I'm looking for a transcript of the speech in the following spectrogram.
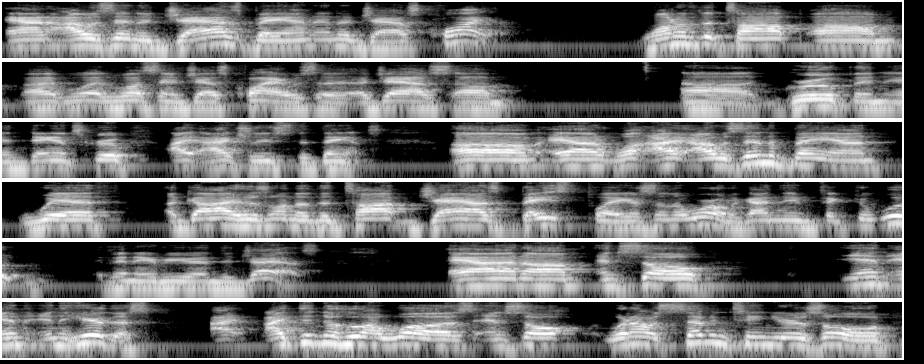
And I was in a jazz band and a jazz choir. One of the top, um, uh, it wasn't a jazz choir, it was a, a jazz um, uh, group and, and dance group. I actually used to dance. Um, and well, I, I was in a band with a guy who's one of the top jazz bass players in the world, a guy named Victor Wooten, if any of you are into jazz. And um, and so and, and and hear this. I, I didn't know who I was. And so when I was 17 years old,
